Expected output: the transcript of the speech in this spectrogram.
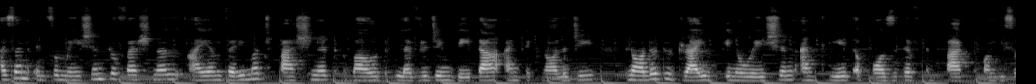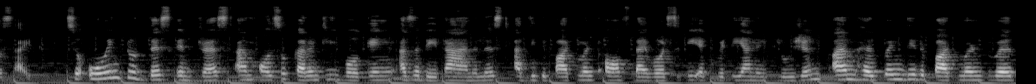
As an information professional, I am very much passionate about leveraging data and technology in order to drive innovation and create a positive impact on the society. So, owing to this interest, I'm also currently working as a data analyst at the Department of Diversity, Equity and Inclusion. I'm helping the department with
